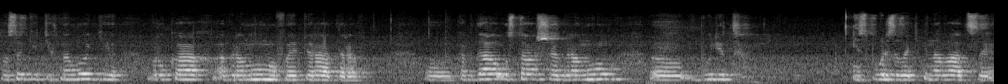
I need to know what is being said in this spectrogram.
высокие технологии в руках агрономов и операторов. Э, когда уставший агроном э, будет использовать инновации,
